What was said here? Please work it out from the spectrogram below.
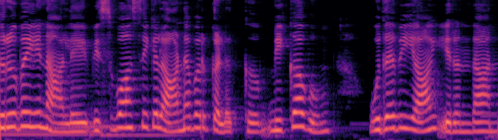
கிருபையினாலே விசுவாசிகள் ஆனவர்களுக்கு மிகவும் உதவியாய் இருந்தான்.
